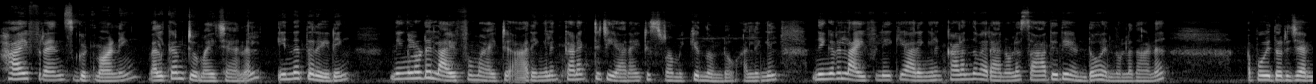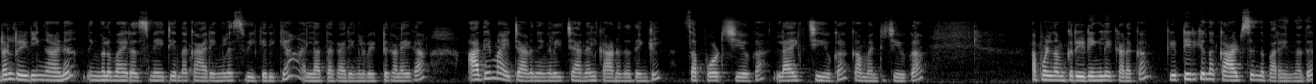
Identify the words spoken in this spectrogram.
Hi friends good morning welcome to my channel ഇന്നത്തെ റീഡിംഗ് നിങ്ങളുടെ ലൈഫുമായിട്ട് ആരെങ്കിലും കണക്റ്റ് ചെയ്യാനായിട്ട് ശ്രമിക്കുന്നുണ്ടോ? അല്ലെങ്കിൽ നിങ്ങളുടെ ലൈഫിലേക്ക് ആരെങ്കിലും കടന്നു വരാനുള്ള സാധ്യതയുണ്ടോ എന്നുള്ളതാണ്. അപ്പോൾ ഇതൊരു ജനറൽ റീഡിംഗ് ആണ്. നിങ്ങളുമായി റെസിനേറ്റ് ചെയ്യുന്ന കാര്യങ്ങൾ സ്വീകരിക്കുക അല്ലാത്ത കാര്യങ്ങൾ വിട്ടുകളയുക. ആദ്യമായിട്ടാണ് നിങ്ങൾ ഈ ചാനൽ കാണുന്നതെങ്കിൽ സപ്പോർട്ട് ചെയ്യുക ലൈക്ക് ചെയ്യുക കമന്റ് ചെയ്യുക. അപ്പോൾ നമുക്ക് റീഡിങ്ങിലേക്ക് കടക്കാം. കിട്ടിയിരിക്കുന്ന കാർഡ്സ് എന്ന് പറയുന്നത്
